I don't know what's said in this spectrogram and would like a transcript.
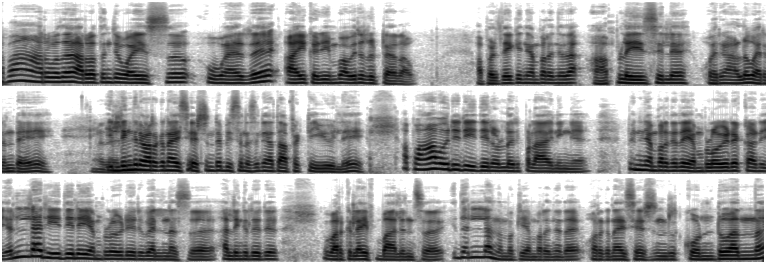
അപ്പോൾ ആ അറുപത് അറുപത്തഞ്ച് വയസ്സ് വരെ ആയി കഴിയുമ്പോൾ അവർ റിട്ടയർ ആവും. അപ്പോഴത്തേക്ക് ഞാൻ പറഞ്ഞത് ആ പ്ലേസിൽ ഒരാൾ വരണ്ടേ? ഇല്ലെങ്കിൽ ഓർഗനൈസേഷന്റെ ബിസിനസ്സിനെ അത് അഫക്റ്റ് ചെയ്യൂലേ അപ്പോൾ ആ ഒരു രീതിയിലുള്ള ഒരു പ്ലാനിങ് പിന്നെ ഞാൻ പറഞ്ഞത് എംപ്ലോയിയുടെ കാണി എല്ലാ രീതിയിലും എംപ്ലോയിയുടെ ഒരു വെൽനസ് അല്ലെങ്കിൽ ഒരു വർക്ക് ലൈഫ് ബാലൻസ് ഇതെല്ലാം നമുക്ക് ഞാൻ പറഞ്ഞത് ഓർഗനൈസേഷനിൽ കൊണ്ടുവന്ന്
